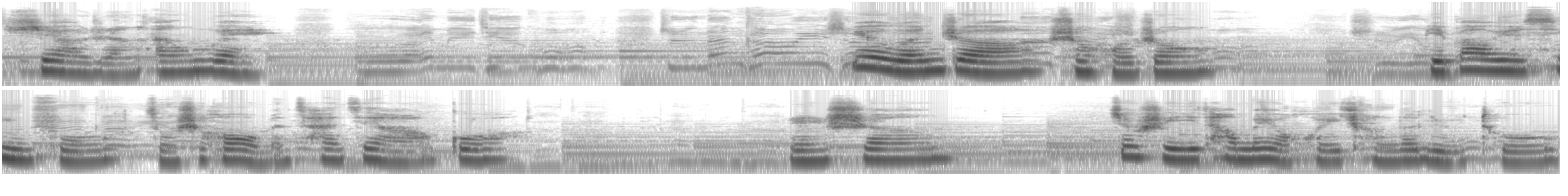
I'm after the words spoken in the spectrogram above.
需要人安慰。阅文者，生活中别抱怨幸福总是和我们擦肩而过。人生就是一趟没有回程的旅途，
